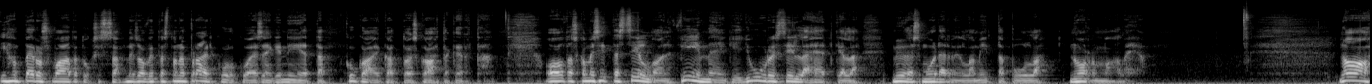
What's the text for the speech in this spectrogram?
ihan perusvaatetuksessa, me sovittaisiin tuonne Pride-kulkueeseenkin niin, että kuka ei kattoisi kahta kertaa. Oltaisiko me sitten silloin viimeinkin juuri sillä hetkellä myös modernilla mittapuulla normaaleja? No,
